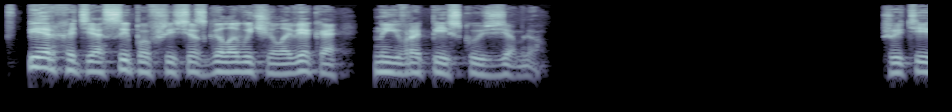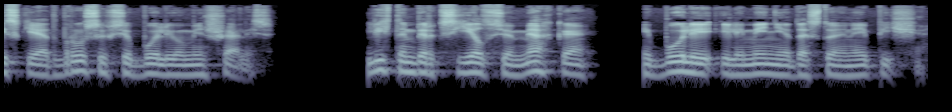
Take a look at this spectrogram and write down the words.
в перхоти осыпавшейся с головы человека на европейскую землю. Житейские отбросы все более уменьшались. Лихтенберг съел все мягкое и более или менее достойная пища.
